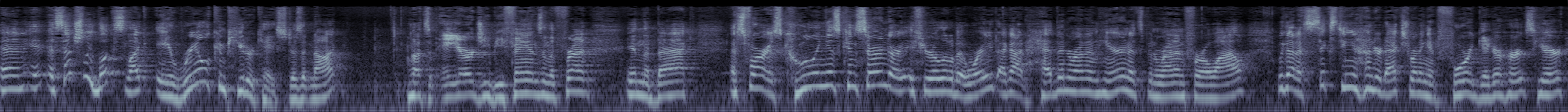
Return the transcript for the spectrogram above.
And it essentially looks like a real computer case, does it not? Got some ARGB fans in the front, in the back. As far as cooling is concerned, or if you're a little bit worried, I got Heaven running here and it's been running for a while. We got a 1600X running at 4 gigahertz here.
